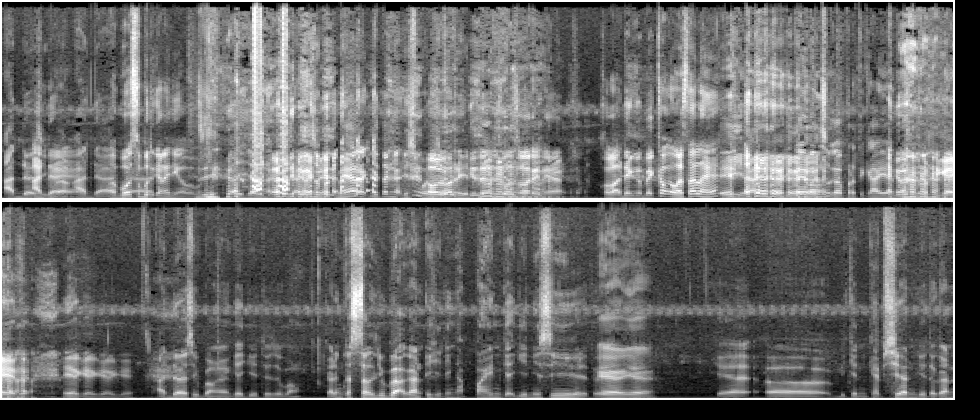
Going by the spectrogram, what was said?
ada, sih ada. Bang. Ya? ada. Ah, boleh sebutkan aja nggak apa-apa? Jangan. Jangan. Sebut merek kita nggak disponsorin. Kita sponsorin ya. Kalau ada yang nge-backup gak masalah ya. Iya Kita emang suka pertikaian. Tiga ya. Iya oke oke oke. Ada sih bang yang kayak gitu tuh bang. Kadang kesel juga kan ih ini ngapain kayak gini sih? Gitu. Iya, iya. kayak eh, bikin caption gitu kan.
